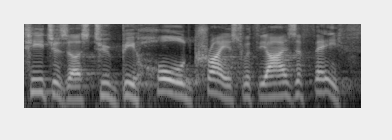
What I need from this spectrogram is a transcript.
teaches us to behold Christ with the eyes of faith.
